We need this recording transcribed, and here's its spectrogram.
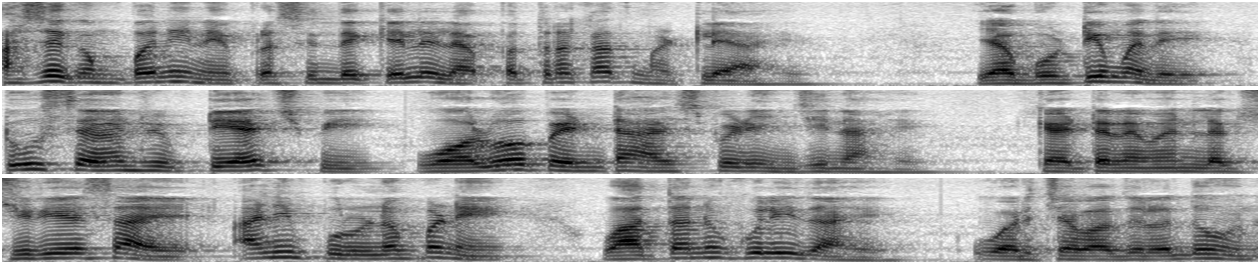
असे कंपनीने प्रसिद्ध केलेल्या पत्रकात म्हटले आहे. या बोटीमध्ये two seven fifty H P Volvo Penta high speed engine आहे. कॅटरमॅन लक्झरियस आहे आणि पूर्णपणे वातानुकूलित आहे. वरच्या बाजूला दोन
